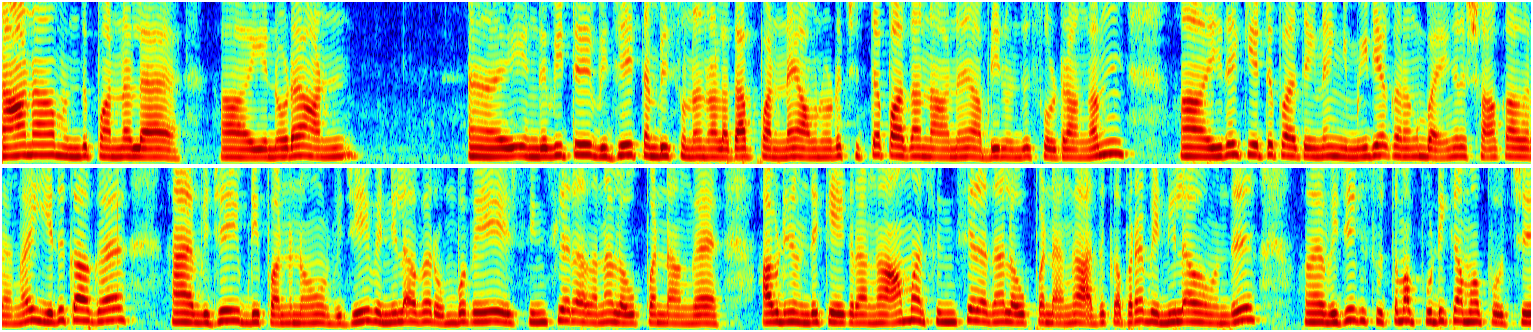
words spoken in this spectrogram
நானாக வந்து பண்ணலை. என்னோட அன் எங்கள் வீட்டு விஜய் தம்பி சொன்னனால தான் பண்ணேன். அவனோட சித்தப்பா தான் நான் அப்படின்னு வந்து சொல்கிறாங்க இதை கேட்டு பார்த்தீங்கன்னா இங்கே மீடியாக்காரங்க பயங்கர ஷாக் ஆகுறாங்க. எதுக்காக விஜய் இப்படி பண்ணணும்? விஜய் வெண்ணிலாவை ரொம்பவே சின்சியராக தானே லவ் பண்ணாங்க அப்படின்னு வந்து கேட்குறாங்க ஆமாம் சின்சியராக தான் லவ் பண்ணாங்க. அதுக்கப்புறம் வெண்ணிலாவை வந்து விஜய்க்கு சுத்தமாக பிடிக்காம போச்சு.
